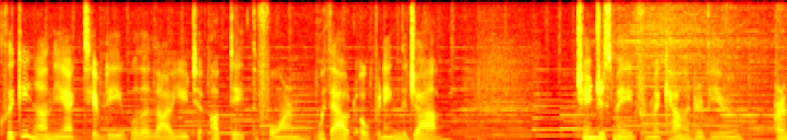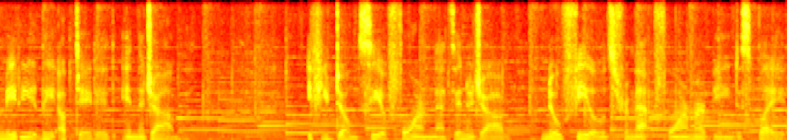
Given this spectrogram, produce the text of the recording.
clicking on the activity will allow you to update the form without opening the job. Changes made from a calendar view are immediately updated in the job. If you don't see a form that's in a job, no fields from that form are being displayed.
